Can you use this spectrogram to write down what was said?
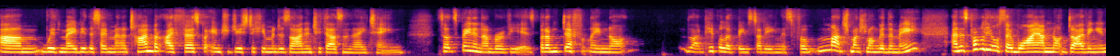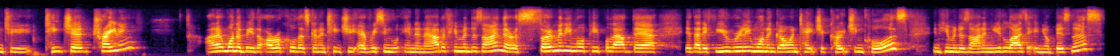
um, with maybe the same amount of time. But I first got introduced to human design in 2018. So it's been a number of years, but I'm definitely not like people have been studying this for much much longer than me and it's probably also why i'm not diving into teacher training I don't want to be the oracle that's going to teach you every single in and out of human design. There are so many more people out there that if you really want to go and teach a coaching course in human design and utilize it in your business,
